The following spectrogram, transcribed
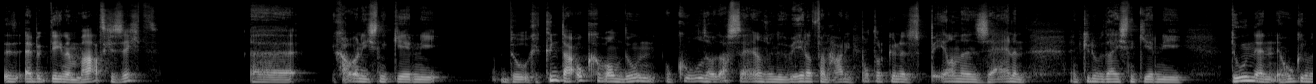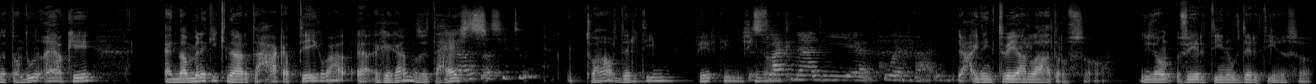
heb ik tegen een maat gezegd, uh, gaan we eens een keer niet... Bedoel, je kunt dat ook gewoon doen. Hoe cool zou dat zijn als we in de wereld van Harry Potter kunnen spelen en zijn? En, en kunnen we dat eens een keer niet doen? En hoe kunnen we dat dan doen? Ah ja, oké. En dan ben ik naar de HKT gegaan. Dat is het Heist. was je toen? 12, 13, 14 misschien. Dus vlak na die uh, koe-ervaring? Ja, ik denk twee jaar later of zo. Dus dan 14 of 13 of zo.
